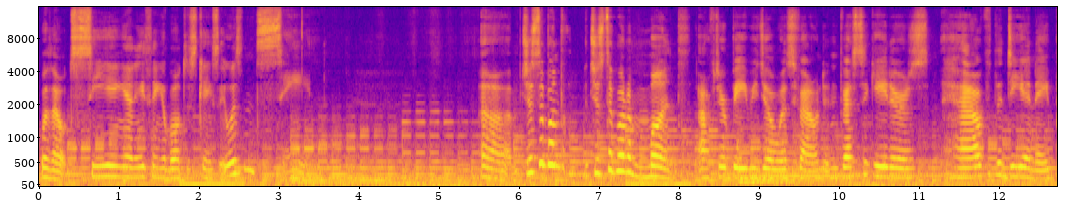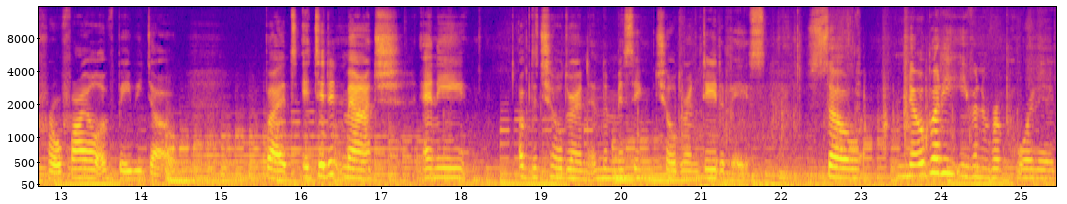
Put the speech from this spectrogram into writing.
without seeing anything about this case. It was insane. Um, just about just about a month after Baby Doe was found, investigators have the DNA profile of Baby Doe, but it didn't match any of the children in the missing children database. So nobody even reported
